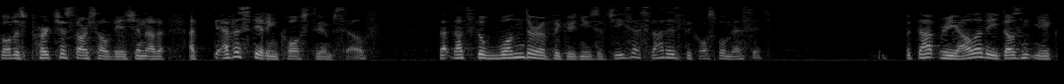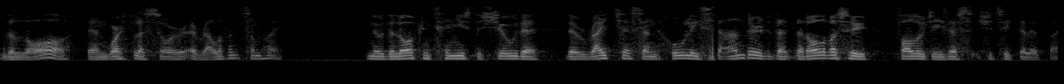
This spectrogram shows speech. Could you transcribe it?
God has purchased our salvation at a, a devastating cost to himself. That, that's the wonder of the good news of Jesus. That is the gospel message. But that reality doesn't make the law then worthless or irrelevant somehow. No, the law continues to show the, the righteous and holy standard that, that all of us who follow Jesus should seek to live by.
